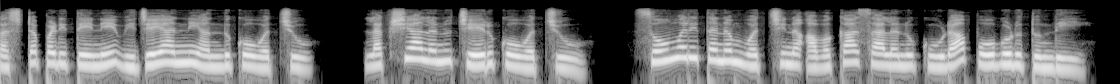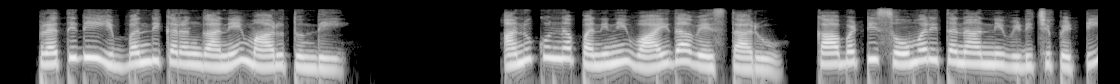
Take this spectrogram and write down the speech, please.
కష్టపడితేనే విజయాన్ని అందుకోవచ్చు లక్ష్యాలను చేరుకోవచ్చు. సోమరితనం వచ్చిన అవకాశాలను కూడా పోగొడుతుంది. ప్రతిదీ ఇబ్బందికరంగానే మారుతుంది. అనుకున్న పనిని వాయిదా వేస్తారు. కాబట్టి సోమరితనాన్ని విడిచిపెట్టి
